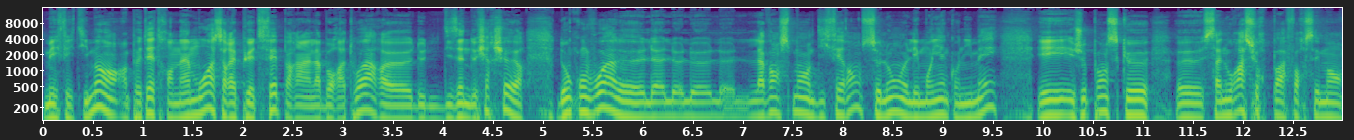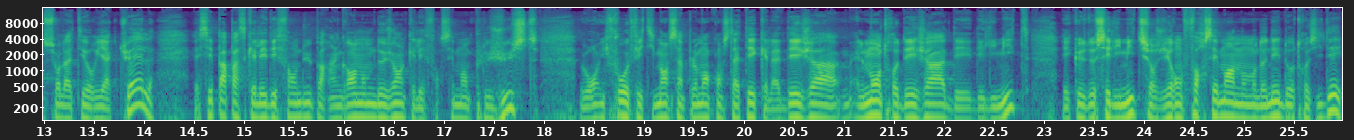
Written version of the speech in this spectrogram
Mais effectivement, en- peut-être en un mois, ça aurait pu être fait par un laboratoire euh, de dizaines de chercheurs. Donc on voit l'avancement différent selon les moyens qu'on y met. Et je pense que euh, ça nous rassure pas forcément sur la théorie actuelle. Et c'est pas parce qu'elle est défendue par un grand nombre de gens qu'elle est forcément plus juste. Bon, il faut effectivement simplement constater qu'elle a déjà, elle montre déjà des, des limites et que de ces limites surgiront forcément à un moment donné d'autres idées.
